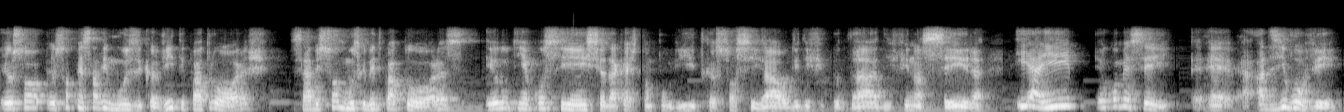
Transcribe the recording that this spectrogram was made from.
eu, só, eu só pensava em música 24 horas, sabe? Só música 24 horas. Eu não tinha consciência da questão política, social, de dificuldade financeira. E aí eu comecei é, a desenvolver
